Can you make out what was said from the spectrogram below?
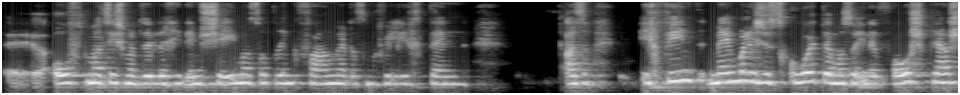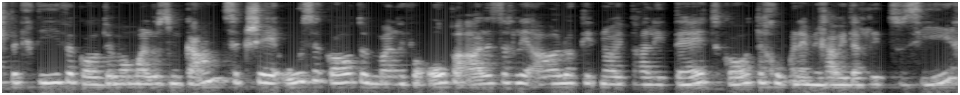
äh, oftmals ist man natürlich in dem Schema so drin gefangen, dass man vielleicht dann also ich finde, manchmal ist es gut, wenn man so in eine Froschperspektive geht, wenn man mal aus dem ganzen Geschehen rausgeht und mal von oben alles ein bisschen anschaut, in die Neutralität geht, dann kommt man nämlich auch wieder ein bisschen zu sich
